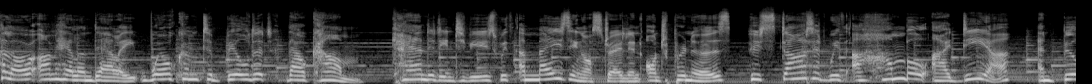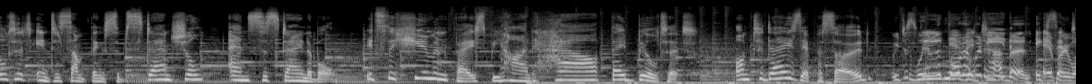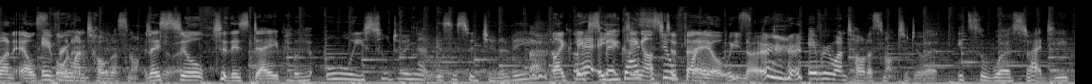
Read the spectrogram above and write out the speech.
Hello, I'm Helen Daly. Welcome to Build It, They'll Come. Candid interviews with amazing Australian entrepreneurs who started with a humble idea and built it into something substantial and sustainable. It's the human face behind how they built it. On today's episode, We just We never, never it would did, happen. except Everyone else. Everyone told us not to They do it. still, to this day, people go, "Oh, are you still doing that business with Genevieve?" Like Yeah, are you guys us still to fail, you know. Everyone told us not to do it. It's the worst idea.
